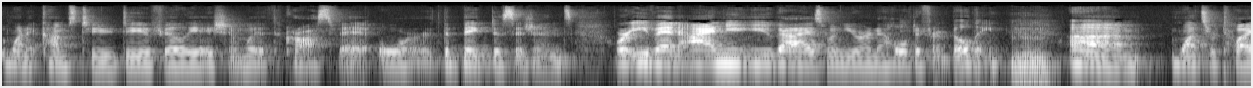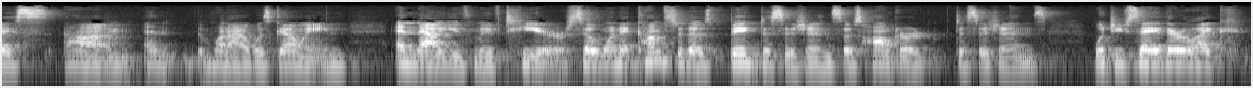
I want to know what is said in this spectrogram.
when it comes to de-affiliation with CrossFit or the big decisions, or even I knew you guys when you were in a whole different building mm-hmm. um, once or twice, um, and when I was going, and now you've moved here. So when it comes to those big decisions, those honker decisions, would you say they're like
